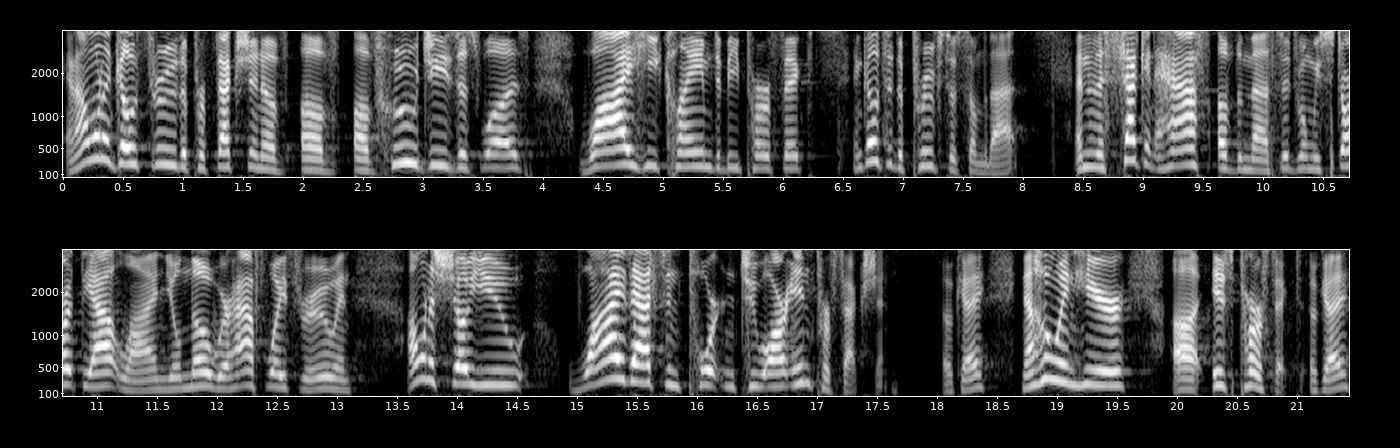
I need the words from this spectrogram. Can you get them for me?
And I want to go through the perfection of, of, of who Jesus was, why he claimed to be perfect, and go through the proofs of some of that. And then the second half of the message, when we start the outline, you'll know we're halfway through, and I want to show you why that's important to our imperfection. Okay? Now, who in here uh, is perfect? Okay?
